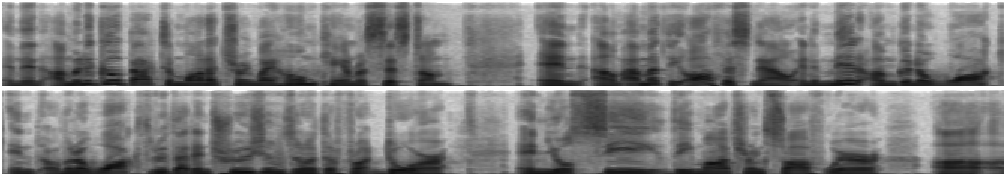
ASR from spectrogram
And then I'm going to go back to monitoring my home camera system. And um, I'm at the office now. In a minute, I'm going to walk in. I'm going to walk through that intrusion zone at the front door, and you'll see the monitoring software uh,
